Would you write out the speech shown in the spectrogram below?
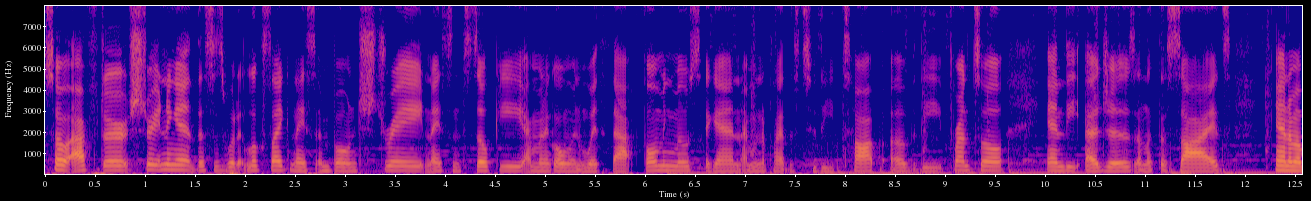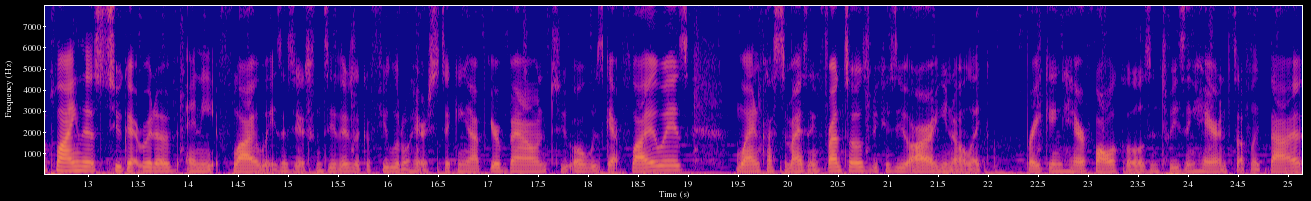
So after straightening it, this is what it looks like. Nice and bone straight, nice and silky. I'm going to go in with that foaming mousse. Again, I'm going to apply this to the top of the frontal and the edges and like the sides. And I'm applying this to get rid of any flyaways. As you guys can see, there's like a few little hairs sticking up. You're bound to always get flyaways when customizing frontals because you are, you know, like breaking hair follicles and tweezing hair and stuff like that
